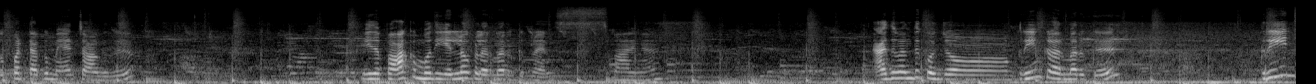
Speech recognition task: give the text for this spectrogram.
துப்பட்டாக்கும் மேட்ச் ஆகுது. இதை பார்க்கும்போது எல்லோ கலர் மாதிரி இருக்குது ஃப்ரெண்ட்ஸ் பாருங்க. அது வந்து கொஞ்சம் க்ரீன் கலர் மாதிரி இருக்குது க்ரீன்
